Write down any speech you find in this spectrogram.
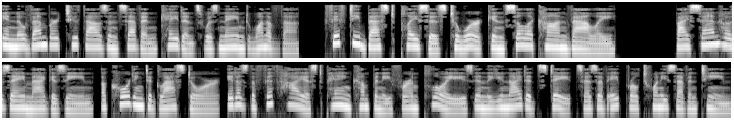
In November 2007, Cadence was named one of the 50 best places to work in Silicon Valley by San Jose Magazine. According to Glassdoor, it is the fifth highest paying company for employees in the United States as of April 2017.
